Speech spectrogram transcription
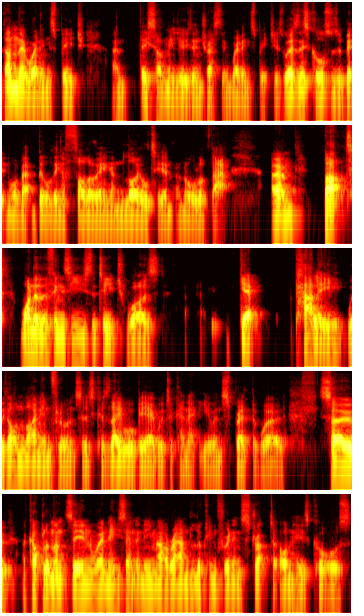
done their wedding speech, um, they suddenly lose interest in wedding speeches. Whereas this course was a bit more about building a following and loyalty and, and all of that. Um, but one of the things he used to teach was get pally with online influencers because they will be able to connect you and spread the word. So a couple of months in, when he sent an email around looking for an instructor on his course,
